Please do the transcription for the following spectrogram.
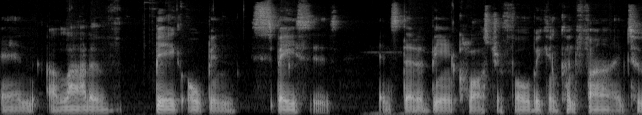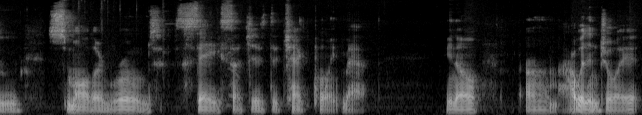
and a lot of big open spaces instead of being claustrophobic and confined to smaller rooms, say such as the checkpoint map. You know, um, I would enjoy it.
